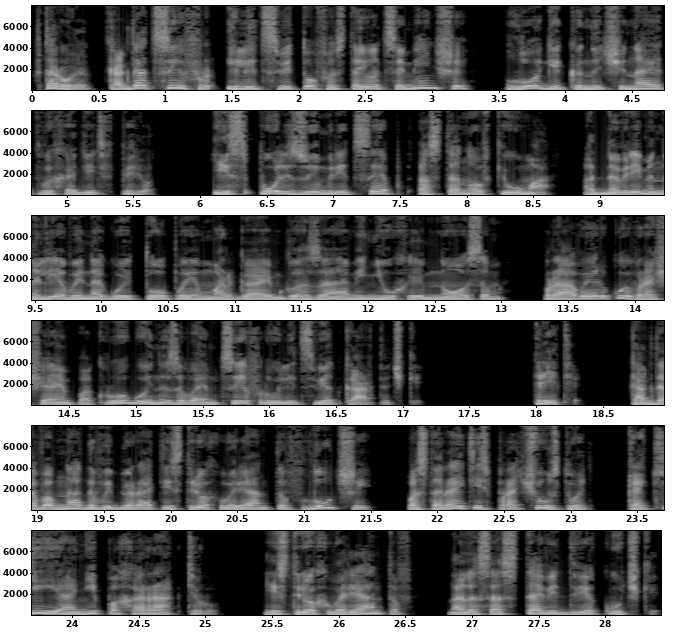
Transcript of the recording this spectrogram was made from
Второе. Когда цифр или цветов остается меньше, логика начинает выходить вперед. Используем рецепт остановки ума. Одновременно левой ногой топаем, моргаем глазами, нюхаем носом, правой рукой вращаем по кругу и называем цифру или цвет карточки. Третье. Когда вам надо выбирать из трех вариантов лучший, постарайтесь прочувствовать, какие они по характеру. Из трех вариантов надо составить две кучки.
